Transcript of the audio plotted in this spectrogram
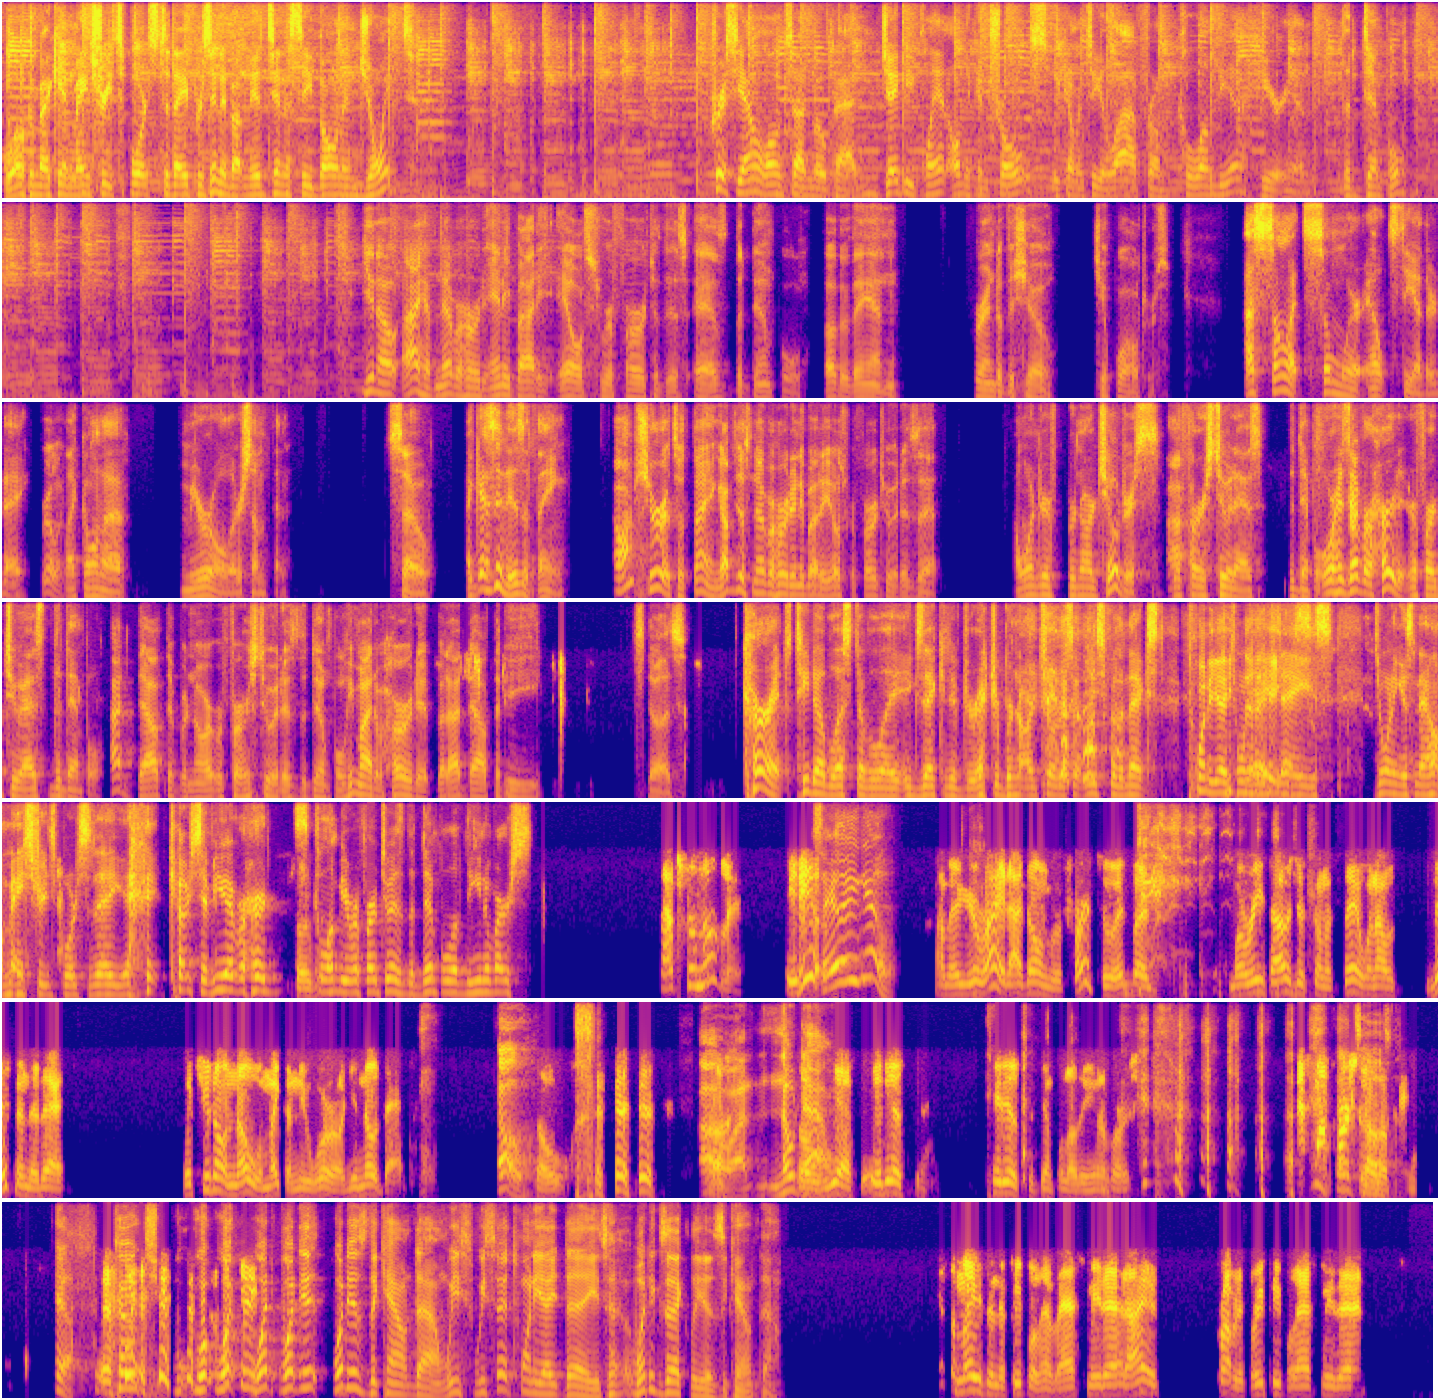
Welcome back in Main Street Sports today, presented by Mid Tennessee Bone and Joint. Chris Young alongside Mo Patton, JP Plant on the controls. We coming to you live from Columbia here in the Dimple. You know, I have never heard anybody else refer to this as the dimple other than friend of the show, Chip Walters. I saw it somewhere else the other day, Really? like on a mural or something. So I guess it is a thing. Oh, I'm sure it's a thing. I've just never heard anybody else refer to it as that. I wonder if Bernard Childress Uh, refers to it as the dimple or has ever heard it referred to as the dimple. I doubt that Bernard refers to it as the dimple. He might have heard it, but I doubt that he does. Current TSSAA executive director Bernard Childress, at least for the next 28, 28 days. days. Joining us now on Main Street Sports today. Coach, have you ever heard So- Columbia referred to as the dimple of the universe? Absolutely. It is. So there you go. I mean, you're right. I don't refer to it, but Maurice, I was just going to say when I was listening to that, what you don't know will make a new world. You know that. Oh, So, oh, uh, I- no so doubt. yes, it is. It is the dimple of the universe. That's my personal awesome. opinion. Yeah. Coach, what what what what is what is the countdown? We we said 28 days. What exactly is the countdown? It's amazing that people have asked me that. I had probably three people asked me that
